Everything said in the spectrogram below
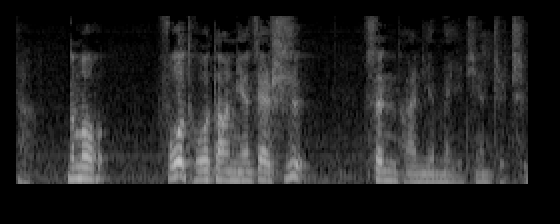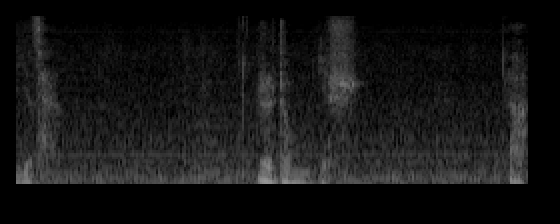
啊，那么佛陀当年在世，僧团里每天只吃一餐，日中一食，啊。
